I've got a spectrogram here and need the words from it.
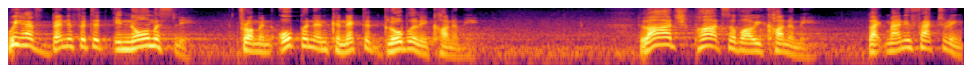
We have benefited enormously from an open and connected global economy. Large parts of our economy, like manufacturing,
